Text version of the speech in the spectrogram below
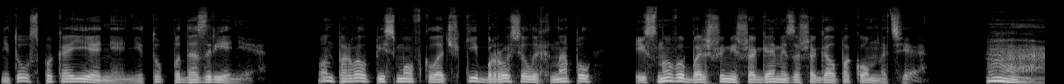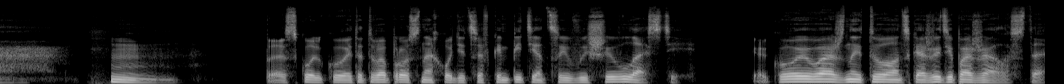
не то успокоение, не то подозрение. Он порвал письмо в клочки, бросил их на пол и снова большими шагами зашагал по комнате. Хм. Поскольку этот вопрос находится в компетенции высшей власти — «Какой важный тон, скажите, пожалуйста».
